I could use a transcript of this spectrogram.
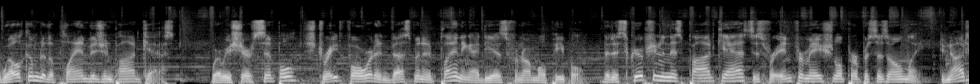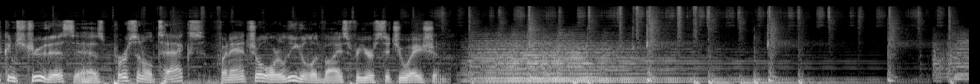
Welcome to the Plan Vision Podcast, where we share simple, straightforward investment and planning ideas for normal people. The description in this podcast is for informational purposes only. Do not construe this as personal tax, financial, or legal advice for your situation.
